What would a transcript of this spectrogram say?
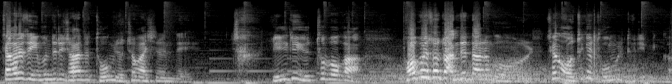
자, 그래서 이분들이 저한테 도움 요청하시는데 참 일개 유튜버가 법에서도 안 된다는 걸 제가 어떻게 도움을 드립니까?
